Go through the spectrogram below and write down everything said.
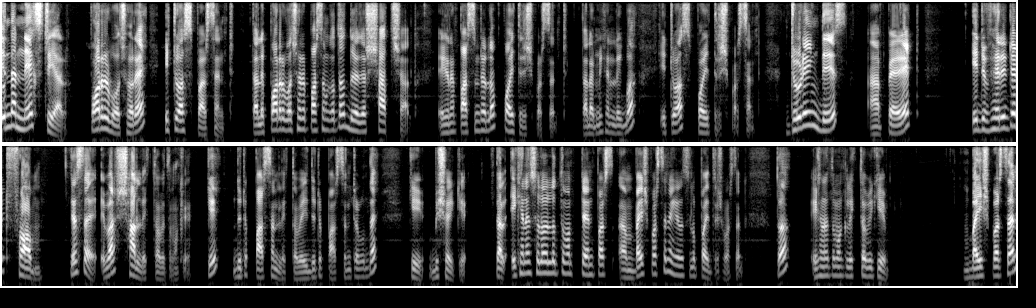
in the next year পরের বছরে ইট ওয়াজ পার্সেন্ট তাহলে পরের বছরের পার্সেন্ট কত? দুই হাজার সাত সাল। এখানে পার্সেন্ট হলো পঁয়ত্রিশ পার্সেন্ট তাহলে আমি এখানে লিখব ইট ওয়াজ পঁয়ত্রিশ percent during this period it varied from ঠিক আছে? এবার সাল লিখতে হবে তোমাকে। কি? দুটো পার্সেন্ট লিখতে হবে। এই দুটো পার্সেন্টের মধ্যে কি? বিষয় কি? তাহলে এখানে ছিল হলো তোমার টেন পার্সেন্ট বাইশ পার্সেন্ট এখানে ছিল পঁয়ত্রিশ পার্সেন্ট তো এখানে তোমাকে লিখতে হবে কি? বাইশ পার্সেন্ট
